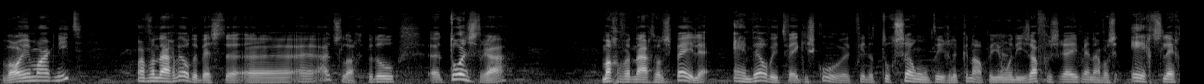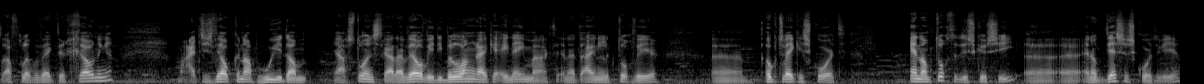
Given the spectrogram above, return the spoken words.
Waljemark niet. Maar vandaag wel de beste eh, eh, uitslag. Ik bedoel, eh Toornstra mag er vandaag dan spelen. En wel weer twee keer scoren. Ik vind dat toch zo ontiegelijk knap. Een jongen die is afgeschreven. En hij was echt slecht afgelopen week tegen Groningen. Maar het is wel knap hoe je dan, ja, daar wel weer die belangrijke 1-1 maakt. En uiteindelijk toch weer eh, ook twee keer scoort. En dan toch de discussie. eh, eh, en ook Dessers scoort weer.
